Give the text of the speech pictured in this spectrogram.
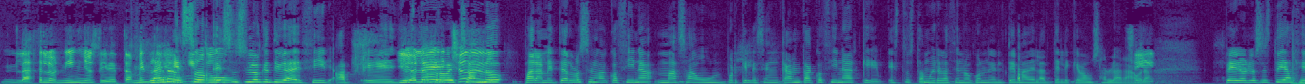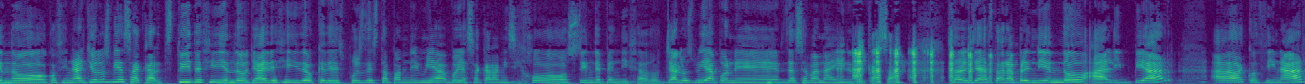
la hacen los niños directamente. Claro. Eso, tú- eso es lo que te iba a decir. A- eh, yo, Yo estoy he aprovechando para meterlos en la cocina más aún, porque les encanta cocinar, que esto está muy relacionado con el tema de la tele que vamos a hablar Sí. ahora. Pero los estoy haciendo cocinar. Yo los voy a sacar, estoy decidiendo, ya he decidido que después de esta pandemia voy a sacar a mis hijos independizados. Ya los voy a poner, ya se van a ir de casa. ¿Sabes? Ya están aprendiendo a limpiar, a cocinar.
